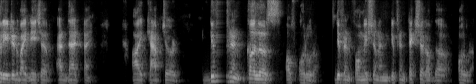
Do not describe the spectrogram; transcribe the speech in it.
created by nature at that time. I captured different colors of aurora, different formation and different texture of the aurora.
